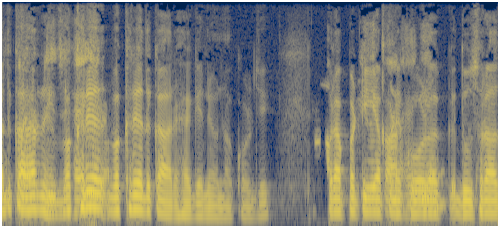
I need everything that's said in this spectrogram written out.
ਅਧਿਕਾਰ ਨੇ ਵੱਖਰੇ। ਵੱਖਰੇ ਅਧਿਕਾਰ ਹੈਗੇ ਨੇ ਉਹਨਾਂ ਕੋਲ ਜੀ। ਪ੍ਰਾਪਰਟੀ ਆਪਣੇ ਕੋਲ ਦੂਸਰਾ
